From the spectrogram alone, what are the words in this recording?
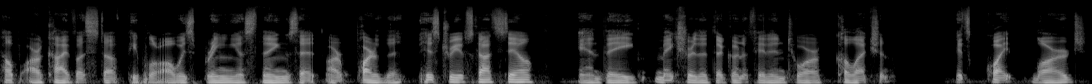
help archive us stuff. People are always bringing us things that are part of the history of Scottsdale, and they make sure that they're going to fit into our collection. It's quite large.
